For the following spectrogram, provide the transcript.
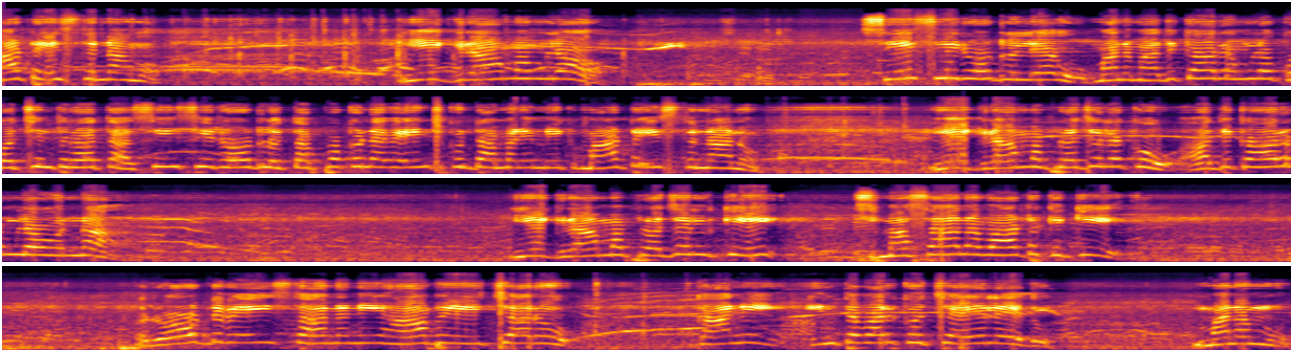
మాట ఇస్తున్నాము. ఈ గ్రామంలో సీసీ రోడ్లు లేవు. మనం అధికారంలోకి వచ్చిన తర్వాత సీసీ రోడ్లు తప్పకుండా వేయించుకుంటామని మీకు మాట ఇస్తున్నాను. ఈ గ్రామ ప్రజలకు అధికారంలో ఉన్న ఈ గ్రామ ప్రజలకి శ్మశాన వాటికి రోడ్డు వేయిస్తానని హామీ ఇచ్చారు. కానీ ఇంతవరకు చేయలేదు. మనము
